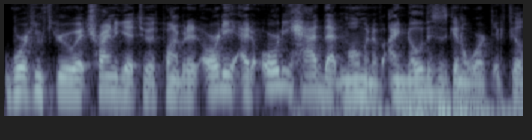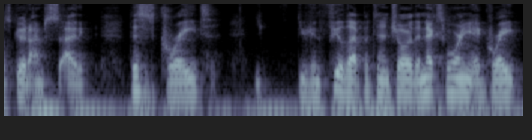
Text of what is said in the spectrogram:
working through it, trying to get to a point, but it already I'd already had that moment of I know this is going to work. It feels good. I'm I, this is great. You, you can feel that potential. Or the next morning, a great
